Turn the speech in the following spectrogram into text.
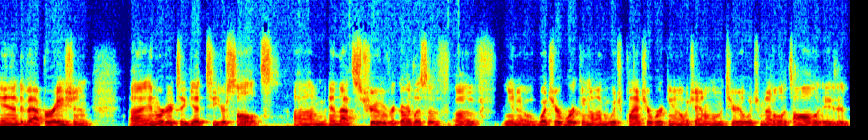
and evaporation uh, in order to get to your salts. Um, and that's true regardless of, of, you know, what you're working on, which plant you're working on, which animal material, which metal. It's all, it,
